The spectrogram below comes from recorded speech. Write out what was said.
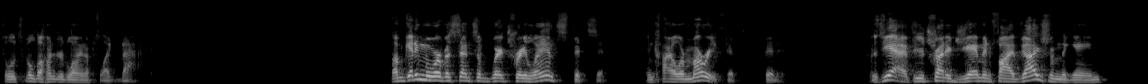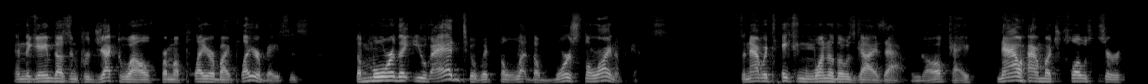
So let's build 100 lineups like that. I'm getting more of a sense of where Trey Lance fits in and Kyler Murray fit, fit in. Because, yeah, if you try to jam in five guys from the game, and the game doesn't project well from a player by player basis, the more that you add to it, the, le- the worse the lineup gets. So now we're taking one of those guys out and go, okay, now how much closer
